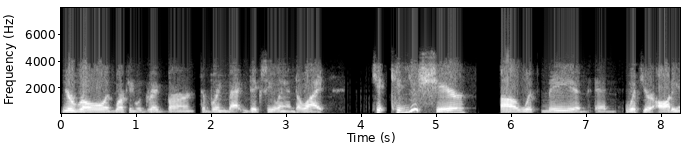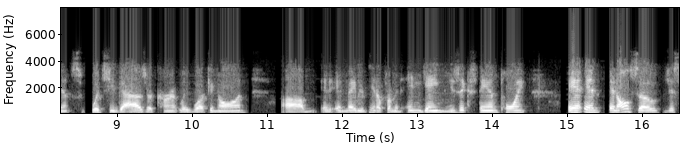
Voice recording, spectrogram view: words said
your role in working with Greg Byrne to bring back Dixieland delight. Can, can you share uh, with me and, and with your audience what you guys are currently working on um, and, and maybe you know from an in-game music standpoint, and, and and also just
